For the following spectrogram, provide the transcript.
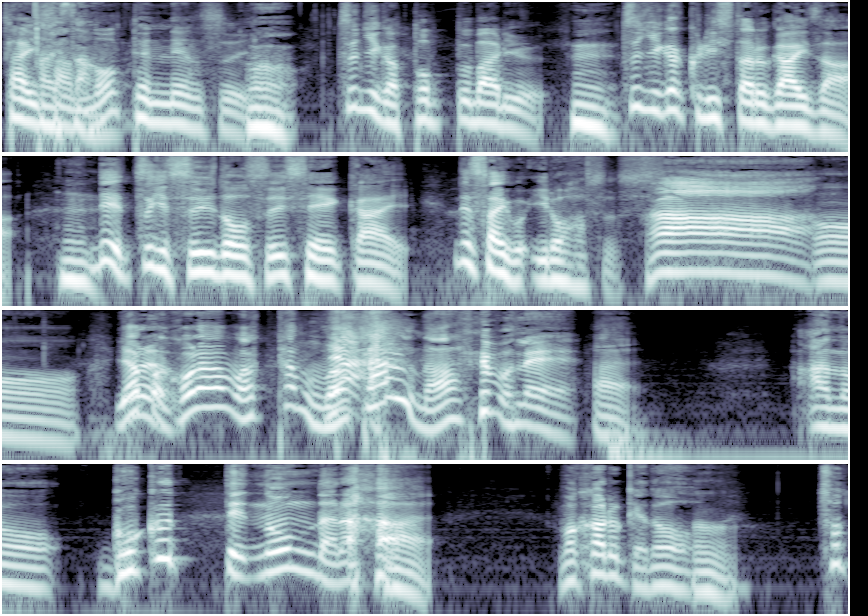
大山の天然水。うん。次がトップバリュー。うん。次がクリスタルガイザー。うんで、次水道水正解。で、最後、イロハスです。あうんやっぱこれはわ多分わかるなあ。。でもね、はい。あの、ごくって飲んだら、はわかるけど、い。うん。ちょっ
